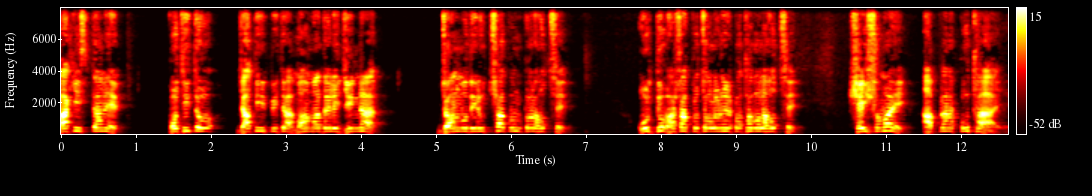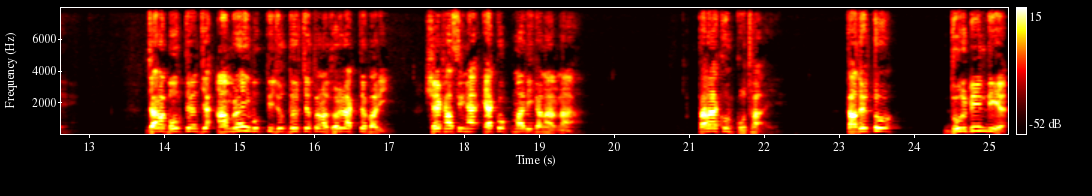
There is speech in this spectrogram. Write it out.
পাকিস্তানের কথিত জাতির পিতা মোহাম্মদ আলী জিন্নার জন্মদিন উদযাপন করা হচ্ছে। উর্দু ভাষা প্রচলনের কথা বলা হচ্ছে। সেই সময়ে আপনারা কোথায়? যারা বলতেন যে আমরাই মুক্তিযুদ্ধের চেতনা ধরে রাখতে পারি, শেখ হাসিনা একক মালিকানার না। তারা এখন কোথায়? তাদের তো দূরবীন দিয়ে,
